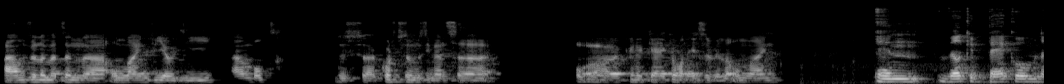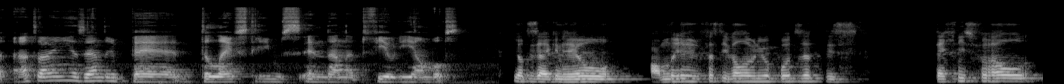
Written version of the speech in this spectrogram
aanvullen met een uh, online VOD-aanbod. Dus uh, kortfilms die mensen uh, kunnen kijken wanneer ze willen online. En welke bijkomende uitdagingen zijn er bij de livestreams en dan het VOD-aanbod? Ja, het is eigenlijk een heel ander festival dat we nu op poten zetten. Het is technisch vooral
